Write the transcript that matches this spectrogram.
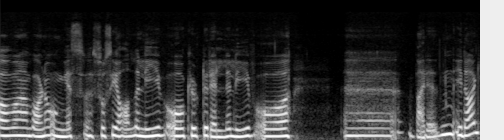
av barn og unges sosiale liv og kulturelle liv og eh, verden i dag.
